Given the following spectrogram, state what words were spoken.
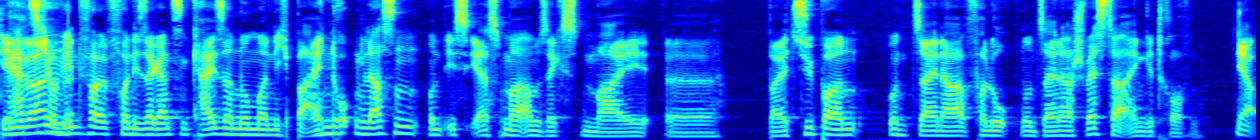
Der hat sich auf jeden Fall von dieser ganzen Kaisernummer nicht beeindrucken lassen und ist erstmal am 6. Mai äh, bei Zypern und seiner Verlobten und seiner Schwester eingetroffen. Ja,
